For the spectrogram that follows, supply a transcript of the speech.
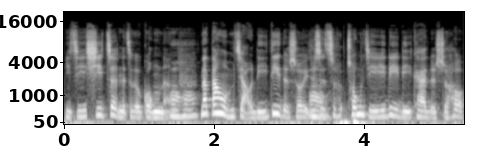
以及吸震的这个功能。那当我们脚离地的时候，也就是冲击力离开的时候，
